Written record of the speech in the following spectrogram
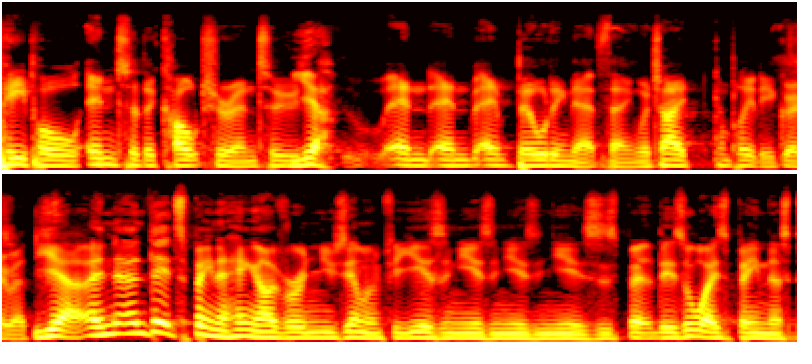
people into the culture into Yeah. and and and building that thing, which I completely agree with. yeah, and, and that's been a hangover in New Zealand for years and years and years and years. There's, been, there's always been this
